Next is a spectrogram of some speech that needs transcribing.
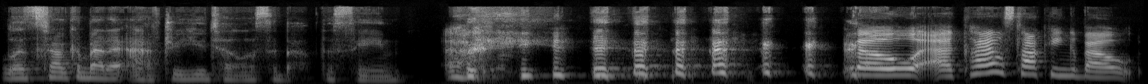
let's talk about it after you tell us about the scene. Okay. so uh, Kyle's talking about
